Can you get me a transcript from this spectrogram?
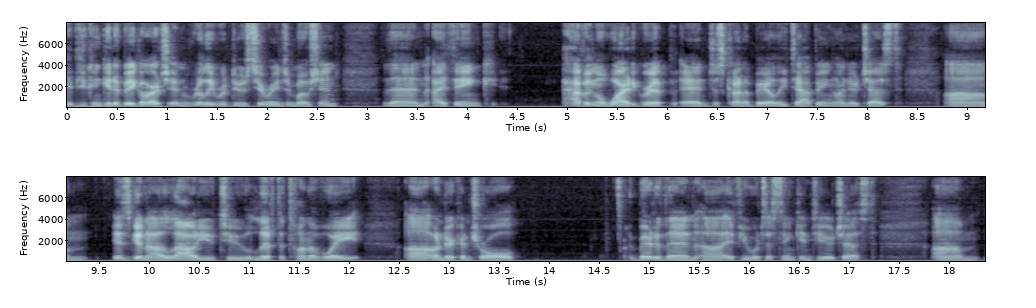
if you can get a big arch and really reduce your range of motion, then I think having a wide grip and just kind of barely tapping on your chest um, is going to allow you to lift a ton of weight uh, under control better than uh, if you were to sink into your chest. Um,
